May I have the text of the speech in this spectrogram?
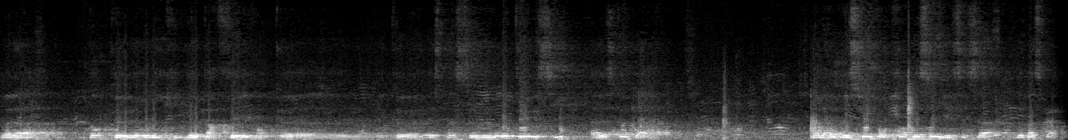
Voilà, donc euh, le relooking parfait, donc avec l'espace beauté aussi, euh, standard. Voilà, monsieur est en train d'essayer, c'est ça, le mascara.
